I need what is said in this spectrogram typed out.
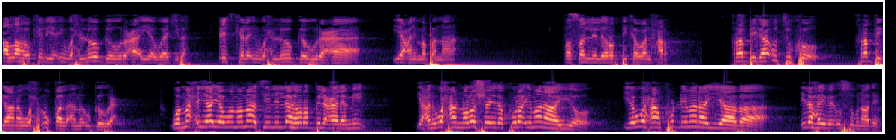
allah oo keliya in wax loo gowraco ayaa waajiba cid kale in wax loo gowracaa yacni ma bannaana fasalli lirabbika wanxar rabbigaa u tuko rabbigaana wax u qal ama u gowrac wa maxyaaya wa mamaatii lilaahi rabbi alcaalamiin yacni waxaan noloshayda kula imanaayo iyo waxaan ku dhimanayaaba ilaahay bay u sugnaadeen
